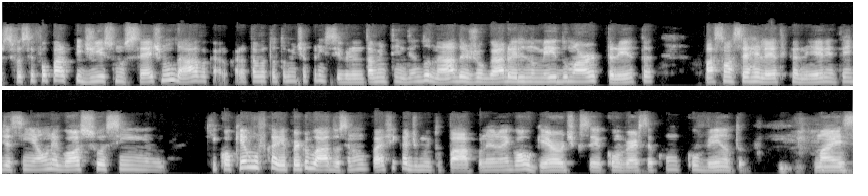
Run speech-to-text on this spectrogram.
se você for para pedir isso no set, não dava, cara. O cara estava totalmente apreensivo, ele não estava entendendo nada, jogaram ele no meio do maior treta, passam uma serra elétrica nele, entende? Assim, é um negócio assim que qualquer um ficaria perturbado, você não vai ficar de muito papo, né? Não é igual o Geralt que você conversa com, com o vento. Mas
